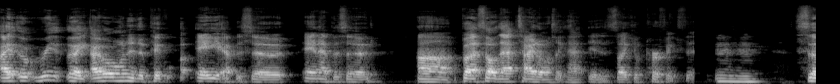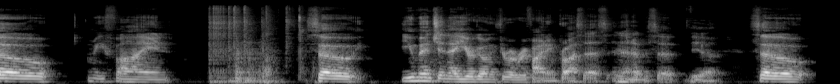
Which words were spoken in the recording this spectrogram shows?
I re- like I wanted to pick a episode, an episode, uh, but I saw that title. I was like, that is like a perfect fit. mm-hmm. So let me find. So you mentioned that you're going through a refining process in that Mhm. episode. Yeah. So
